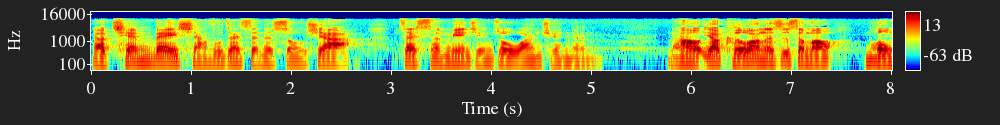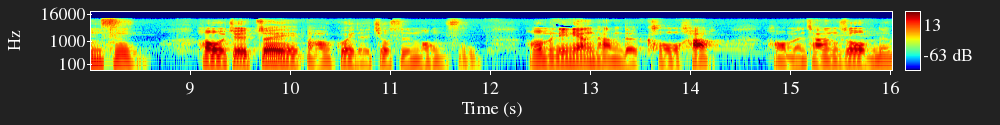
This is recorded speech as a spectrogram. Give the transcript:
要谦卑降服在神的手下，在神面前做完全人，然后要渴望的是什么？蒙福。好，我觉得最宝贵的就是蒙福。好，我们林良堂的口号，好，我们常说我们的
